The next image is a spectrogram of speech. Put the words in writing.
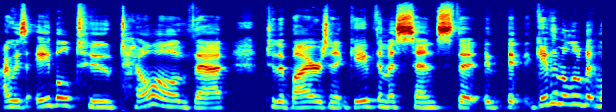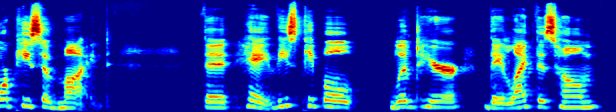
I was able to tell all of that to the buyers, and it gave them a sense that it, it gave them a little bit more peace of mind that, hey, these people lived here. They like this home.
